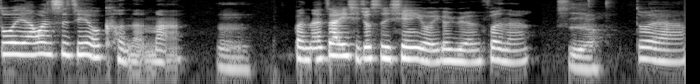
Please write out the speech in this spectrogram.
对呀、万事皆有可能嘛。嗯，本来在一起就是先有一个缘分啊。是啊，对啊，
